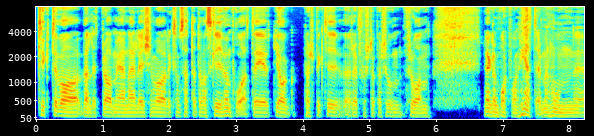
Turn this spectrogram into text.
tyckte var väldigt bra med Annihilation var liksom sättet den var skriven på, att det är ett jag-perspektiv eller första person från jag glömt bort vad hon heter, men hon, eh,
